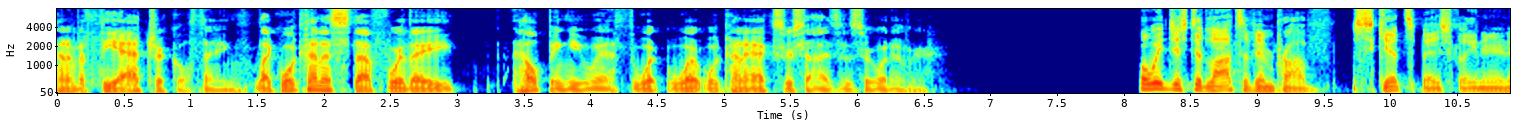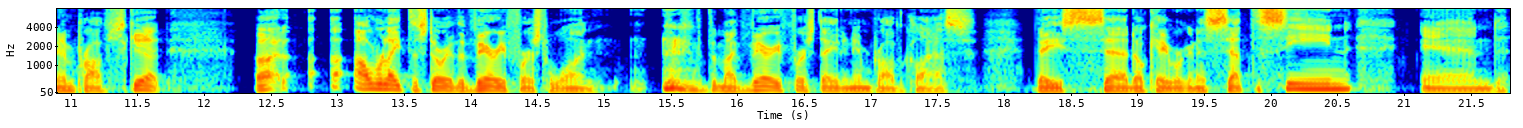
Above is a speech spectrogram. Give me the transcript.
kind of a theatrical thing. Like what kind of stuff were they helping you with? What what what kind of exercises or whatever? Well, we just did lots of improv skits, basically. And in an improv skit, uh, I'll relate the story of the very first one. My very first day in an improv class, they said, okay, we're going to set the scene, and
